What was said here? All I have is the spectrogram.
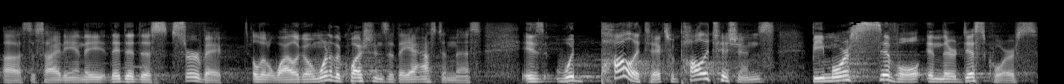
uh, Society, and they, they did this survey a little while ago. And one of the questions that they asked in this is Would politics, would politicians be more civil in their discourse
